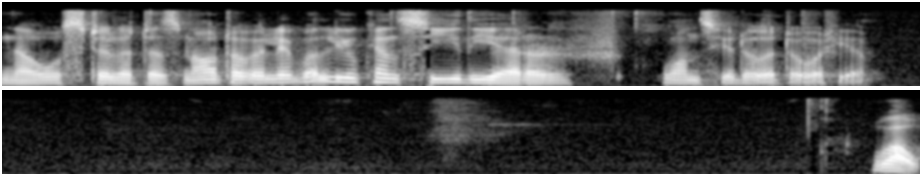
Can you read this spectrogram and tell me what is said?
No, still it is not available. You can see the error once you do it over here. Wow,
